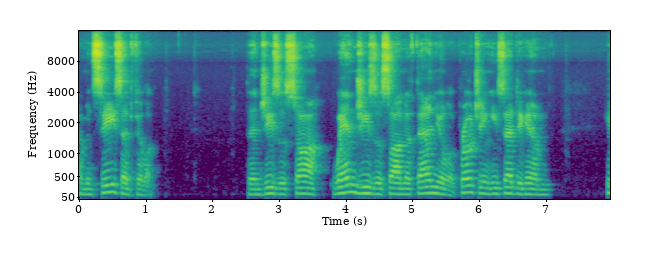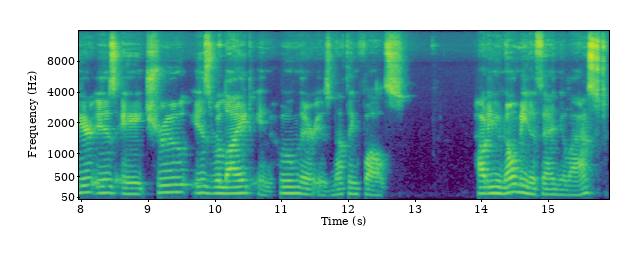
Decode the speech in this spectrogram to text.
Come and see, said Philip. Then Jesus saw, when Jesus saw Nathanael approaching, he said to him, Here is a true Israelite in whom there is nothing false. How do you know me? Nathanael asked.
